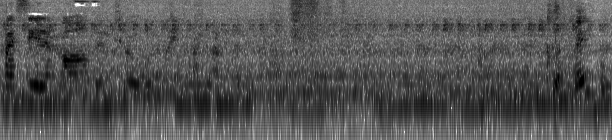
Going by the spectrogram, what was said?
If I see it evolve into a woodley, I'm not Clefable.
